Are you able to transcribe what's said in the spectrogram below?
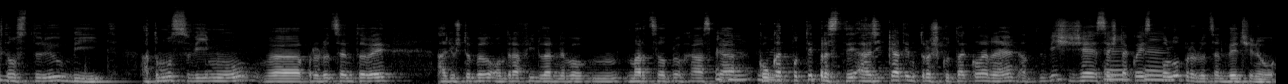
v tom studiu být a tomu svýmu uh, producentovi ať už to byl Ondra Fiedler nebo Marcel Procházka, mm-hmm. koukat pod ty prsty a říkat jim trošku takhle ne. A víš, že jsi mm-hmm. takový spoluproducent většinou.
